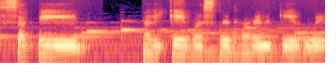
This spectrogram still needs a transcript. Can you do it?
सफ़ेद, हल्के वस्त्र धारण किए हुए।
